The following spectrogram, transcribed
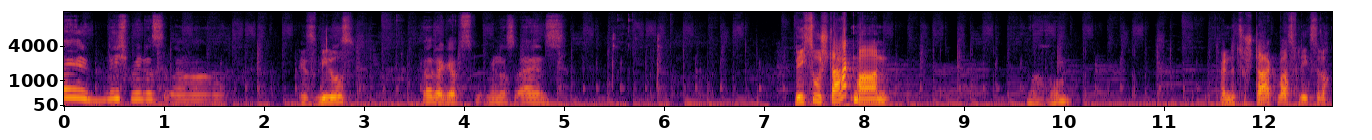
Nein, nicht minus... ah. Ist Minus? Ja, da gab's minus eins. Nicht so stark, Mann. Warum? Wenn du zu stark machst, fliegst du doch.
